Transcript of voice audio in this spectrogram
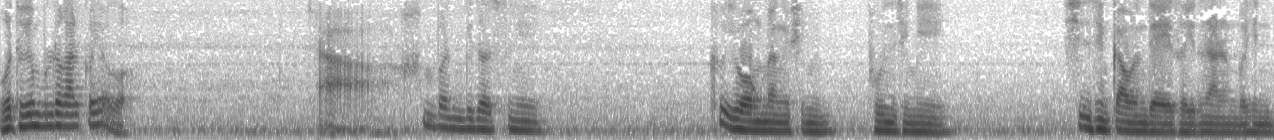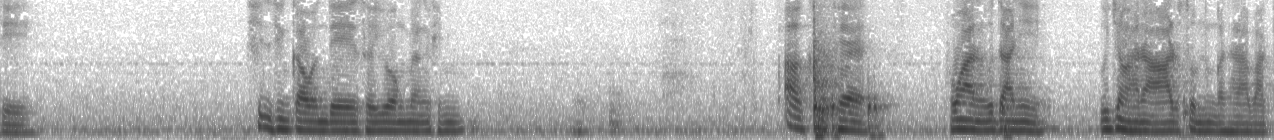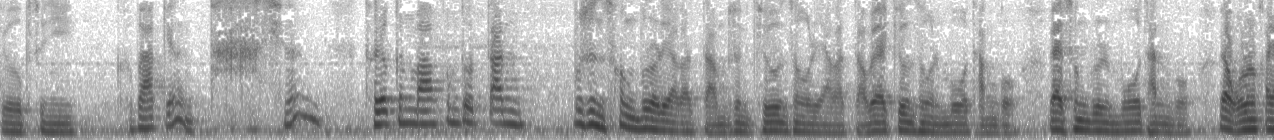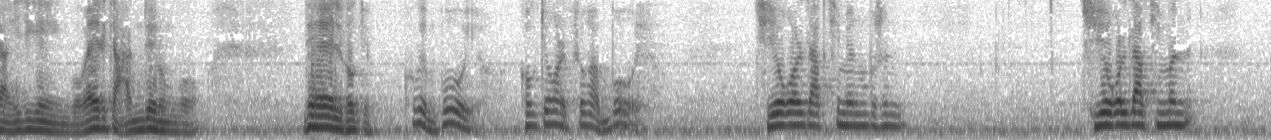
어떻게 물러갈 거요, 자, 한 번 믿었으니, 그 용맹심, 분심이 신심 가운데에서 일어나는 것인데, 신심 가운데에서 용맹심, 아, 그때 공안 의단이 의정 하나 알 수 없는 것 하나밖에 없으니 그 밖에는 다시는 터럭근 만큼도 딴 무슨 성불을 해야겠다, 무슨 견성을 해야겠다, 왜 견성을 못한고, 왜 성불을 못한고, 왜 오늘까지 이 지경인고, 왜 이렇게 안 되는고, 내일 걱정, 그게 뭐예요? 걱정할 필요가 뭐예요? 지옥을 닥치면 무슨, 지옥을 닥치면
